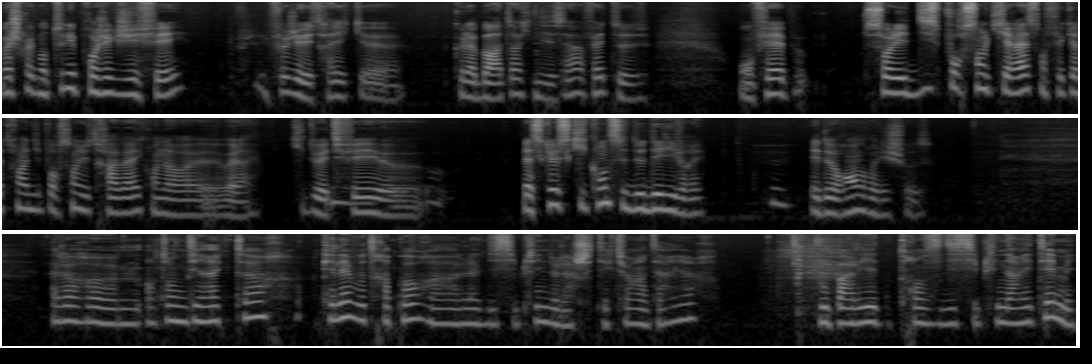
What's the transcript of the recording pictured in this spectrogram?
moi, je crois que dans tous les projets que j'ai faits, une fois, j'avais travaillé avec euh, un collaborateur qui me disait ça. En fait, euh, on fait sur les 10% qui restent, on fait 90% du travail qu'on aurait, voilà, qui doit être fait. euh, parce que ce qui compte, c'est de délivrer Mm. et de rendre les choses. Alors, euh, en tant que directeur, quel est votre rapport à la discipline de l'architecture intérieure? Vous parliez de transdisciplinarité, mais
